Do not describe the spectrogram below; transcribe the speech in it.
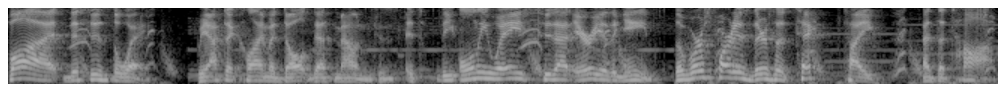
but this is the way. We have to climb Adult Death Mountain because it's the only way to that area of the game. The worst part is there's a tech type at the top.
